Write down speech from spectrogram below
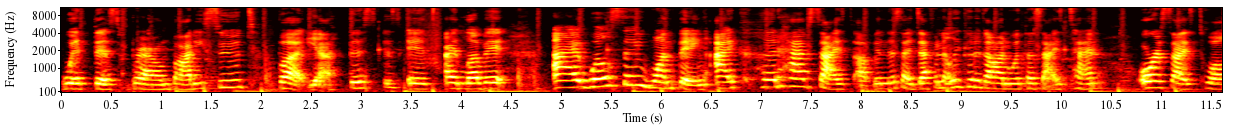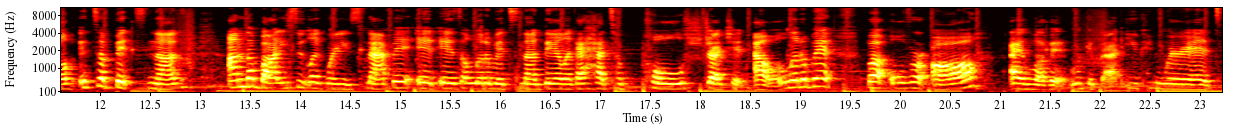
with this brown bodysuit. But yeah, this is it. I love it. I will say one thing. I could have sized up in this. I definitely could have gone with a size 10 or a size 12. It's a bit snug on the bodysuit like where you snap it it is a little bit snug there. Like i had to pull stretch it out a little bit but overall i love it. Look at that. You can wear it.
